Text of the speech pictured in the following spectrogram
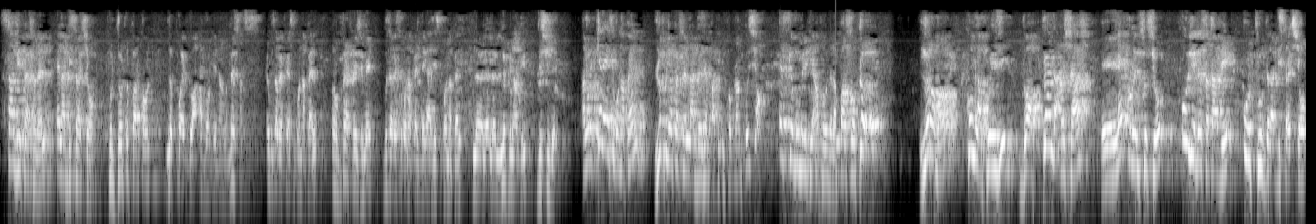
sa vie personnelle et la distraction, pour d'autres, par contre, le poète doit aborder dans le même sens. Et vous avez fait ce qu'on appelle un bref résumé, vous avez ce qu'on appelle dégager ce qu'on appelle le, le, le, bilan du, du, sujet. Alors, quel est ce qu'on appelle l'opinion personnelle, la deuxième partie, il faut prendre position. Est-ce que vous militez en faveur de la Nous pensons que le roman, comme la poésie, doit prendre en charge les problèmes sociaux au lieu de s'attarder autour de la distraction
